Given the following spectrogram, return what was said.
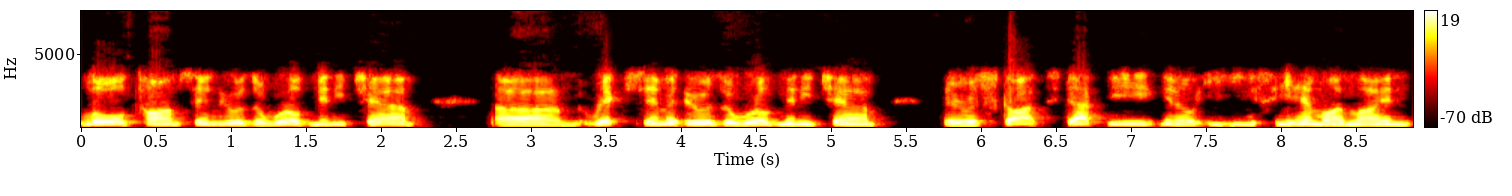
Lowell Thompson, who was a world mini champ, um, Rick Simmet, who was a world mini champ. There was Scott Steffi, you know, he, you see him online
